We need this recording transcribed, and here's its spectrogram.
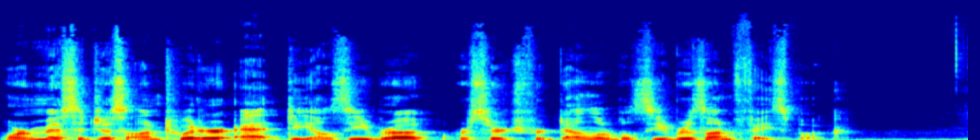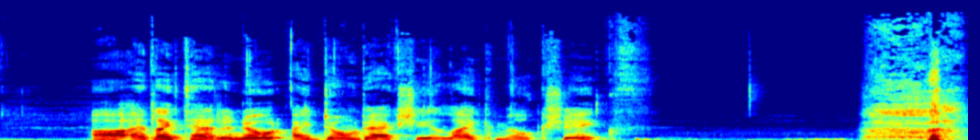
or message us on Twitter at DLZebra or search for Downloadable Zebras on Facebook. Uh, I'd like to add a note. I don't actually like milkshakes.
